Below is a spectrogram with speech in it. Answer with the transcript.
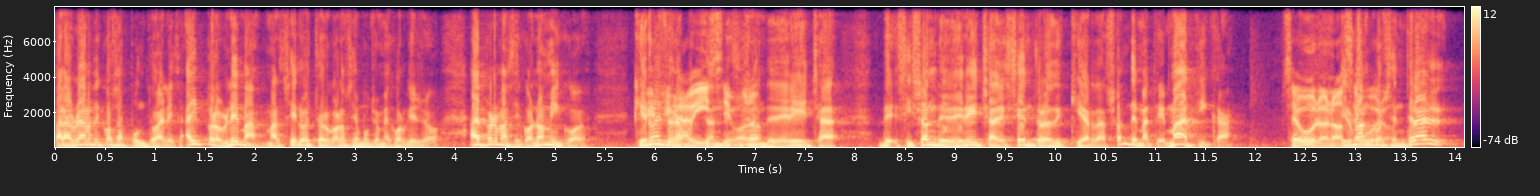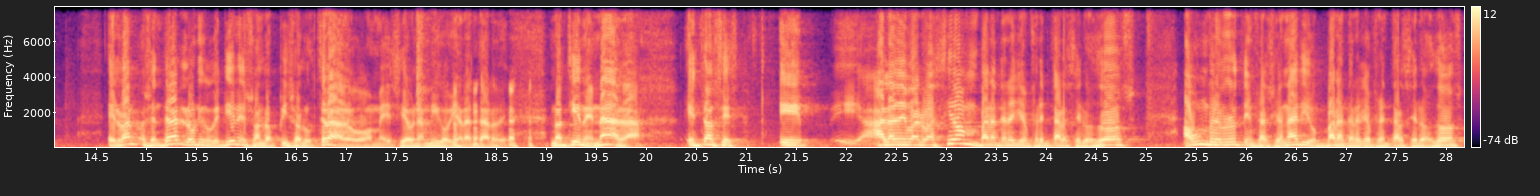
para hablar de cosas puntuales, hay problemas, Marcelo esto lo conoce mucho mejor que yo, hay problemas económicos que no es una cuestión de si son de derecha, de, si son de derecha, de centro o de izquierda, son de matemática. Seguro, ¿no? El Banco Central El Banco Central lo único que tiene son los pisos lustrados, como me decía un amigo hoy a la tarde. No tiene nada. Entonces, eh, eh, a la devaluación van a tener que enfrentarse los dos, a un rebrote inflacionario van a tener que enfrentarse los dos.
